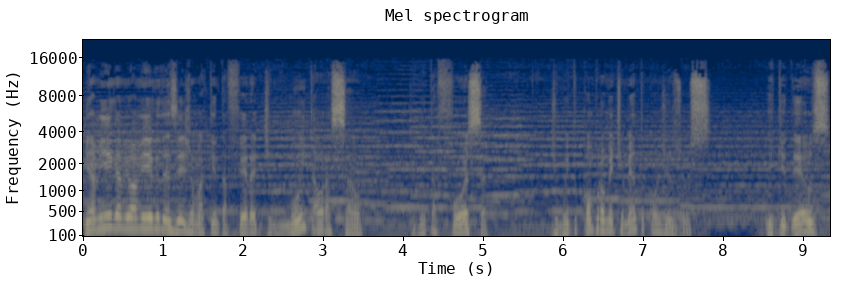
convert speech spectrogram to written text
Minha amiga, meu amigo, desejo uma quinta-feira de muita oração, de muita força, de muito comprometimento com Jesus e que Deus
